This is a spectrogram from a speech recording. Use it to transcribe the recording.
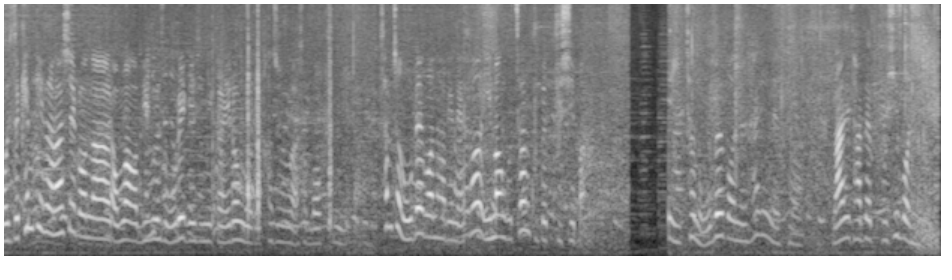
어디서 캠핑을 하시거나 엄마가 미국에서 오래 계시니까 이런 거를 가지고 가서 먹습니다. 3,500원 할인해서 29,990원. 2,500원을 할인해서 1,490원입니다.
